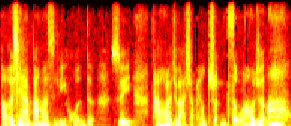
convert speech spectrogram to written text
啊，而且她爸妈是离婚的，所以她后来就把小朋友转走，然后就啊，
